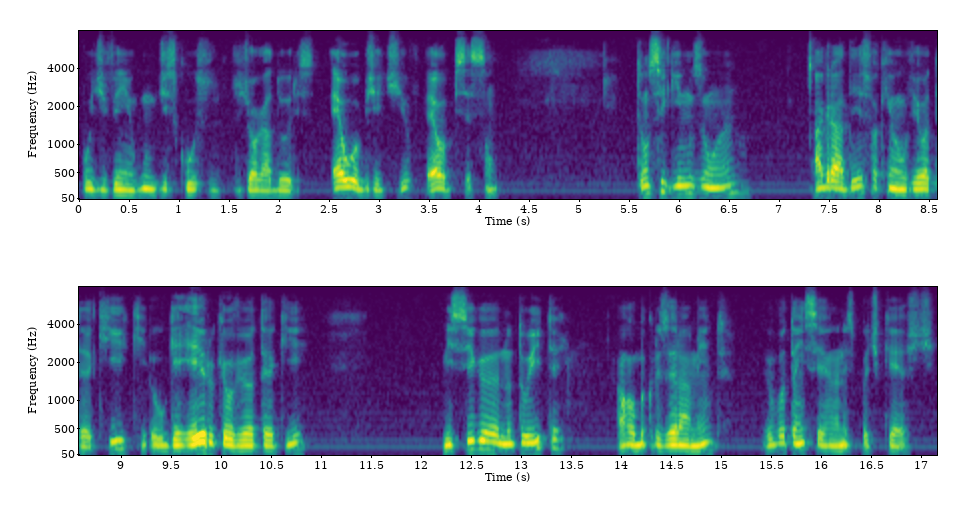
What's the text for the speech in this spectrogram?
pude ver em algum discurso dos jogadores, é o objetivo, é a obsessão. Então seguimos um ano. Agradeço a quem ouviu até aqui, que, o guerreiro que ouviu até aqui. Me siga no Twitter, Cruzeiramento. Eu vou estar encerrando esse podcast.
